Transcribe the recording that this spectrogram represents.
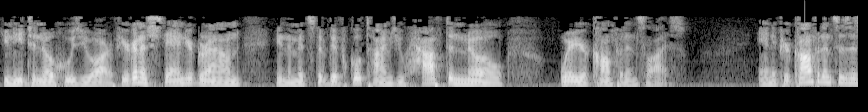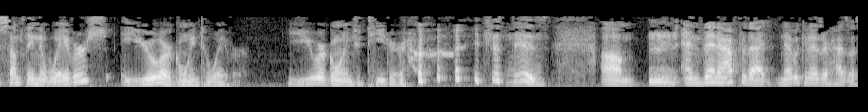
you need to know whose you are. If you're going to stand your ground in the midst of difficult times, you have to know where your confidence lies. And if your confidence is something that wavers, you are going to waver. You are going to teeter. it just Mhm. is. Um, and then after that, Nebuchadnezzar has a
